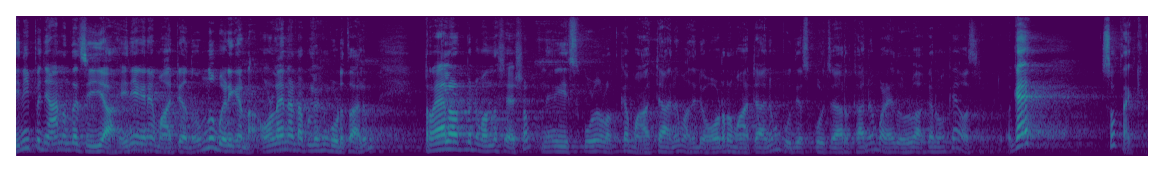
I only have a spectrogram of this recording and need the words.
ഇനിയിപ്പോൾ ഞാൻ എന്താ ചെയ്യുക ഇനി എങ്ങനെ മാറ്റുക ഒന്നും പേടിക്കണ്ട. ഓൺലൈനായിട്ട് ആപ്ലിക്കേഷൻ കൊടുത്താലും ട്രയൽ അലോട്ട്മെന്റ് വന്ന ശേഷം നിങ്ങൾ ഈ സ്കൂളുകളൊക്കെ മാറ്റാനും അതിന്റെ ഓർഡർ മാറ്റാനും പുതിയ സ്കൂൾ ചേർക്കാനും പഴയത് ഒഴിവാക്കാനും ഒക്കെ അവസരമുണ്ട്. ഓക്കെ സോ താങ്ക് യു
